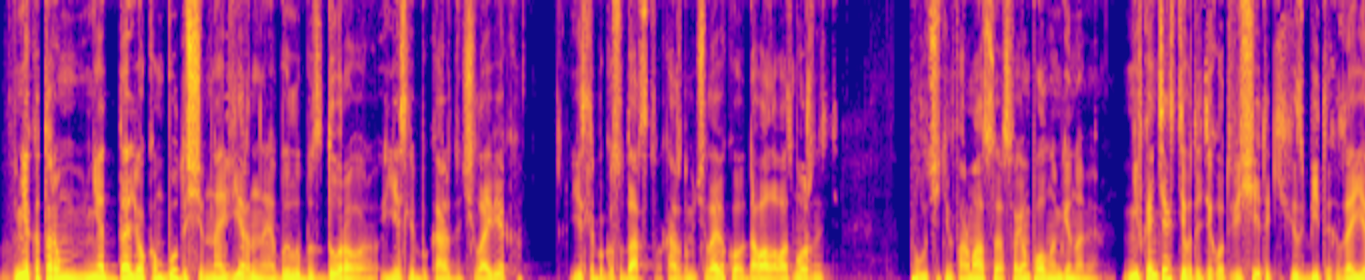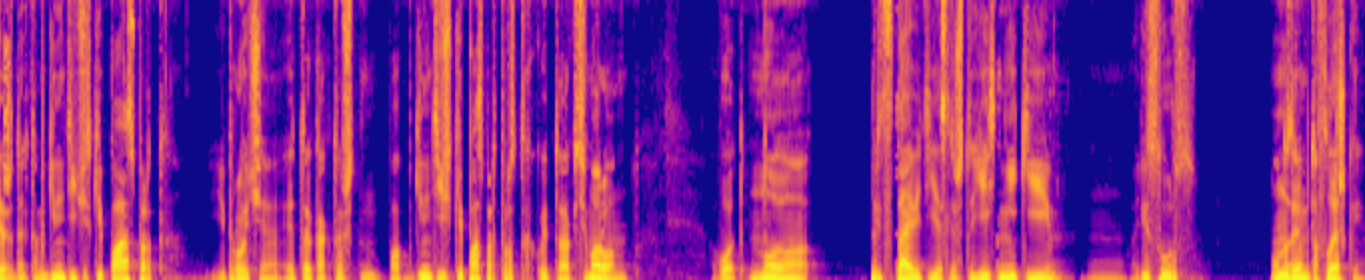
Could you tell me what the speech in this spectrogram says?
В некотором недалеком будущем, наверное, было бы здорово, если бы каждый человек, если бы государство каждому человеку давало возможность получить информацию о своем полном геноме. Не в контексте вот этих вот вещей, таких избитых, заезженных, там, генетический паспорт и прочее. Это как-то, ну, генетический паспорт просто какой-то оксюмарон. Вот. Но представить, если что, есть некий ресурс, ну, назовем это флешкой,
